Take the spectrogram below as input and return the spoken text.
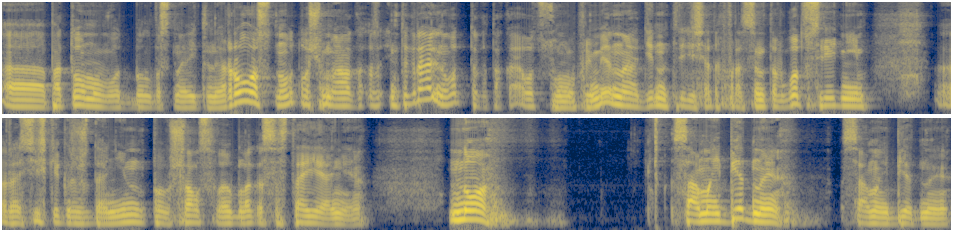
э, потом вот был восстановительный рост. Ну, вот, в общем, а, интегрально вот такая вот сумма. Примерно 1,3% в год в среднем российский гражданин повышал свое благосостояние. Но самые бедные, самые бедные,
